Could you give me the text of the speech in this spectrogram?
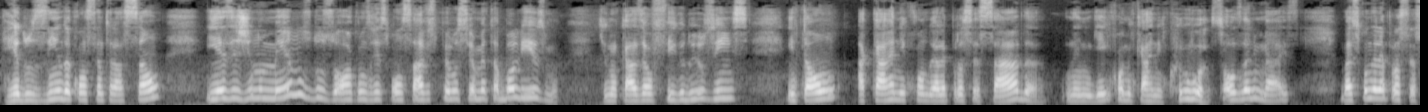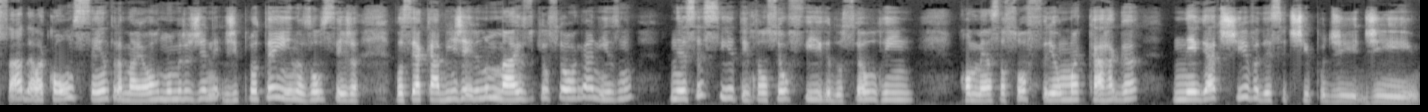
reduzindo a concentração e exigindo menos dos órgãos responsáveis pelo seu metabolismo, que no caso é o fígado e os rins. Então, a carne, quando ela é processada, né, ninguém come carne crua, só os animais. Mas quando ela é processada, ela concentra maior número de, de proteínas, ou seja, você acaba ingerindo mais do que o seu organismo necessita. Então, seu fígado, seu rim começa a sofrer uma carga negativa desse tipo de, de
